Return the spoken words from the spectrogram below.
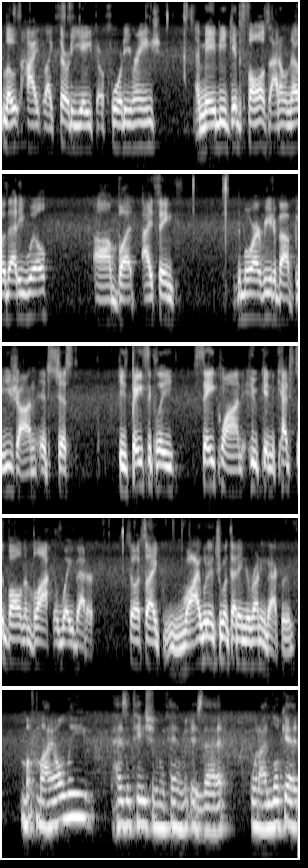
low high like 38 or 40 range, and maybe Gibbs falls. I don't know that he will, um, but I think the more I read about Bijan, it's just he's basically Saquon who can catch the ball and block way better. So it's like, why wouldn't you want that in your running back room? My only hesitation with him is that when I look at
